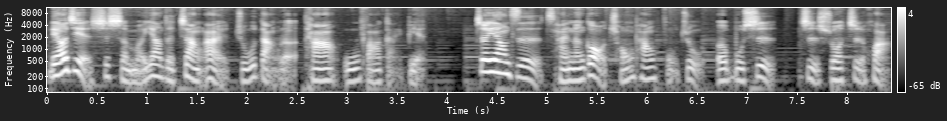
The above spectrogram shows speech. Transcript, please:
了解是什么样的障碍阻挡了他无法改变，这样子才能够从旁辅助，而不是自说自话。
